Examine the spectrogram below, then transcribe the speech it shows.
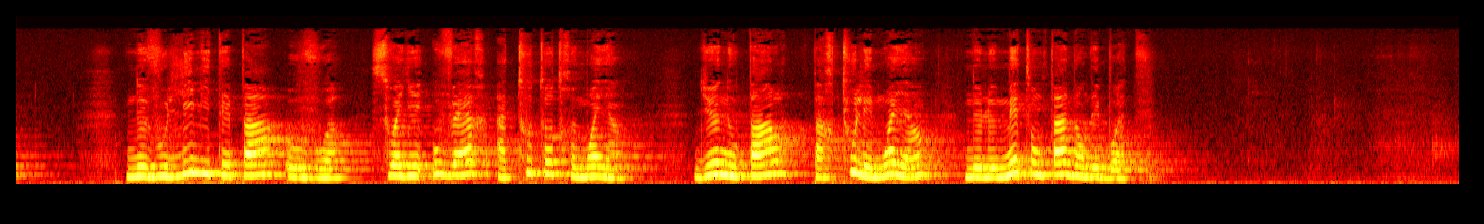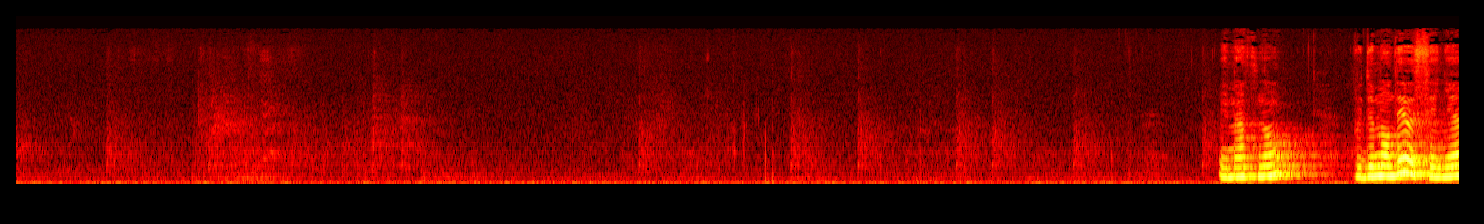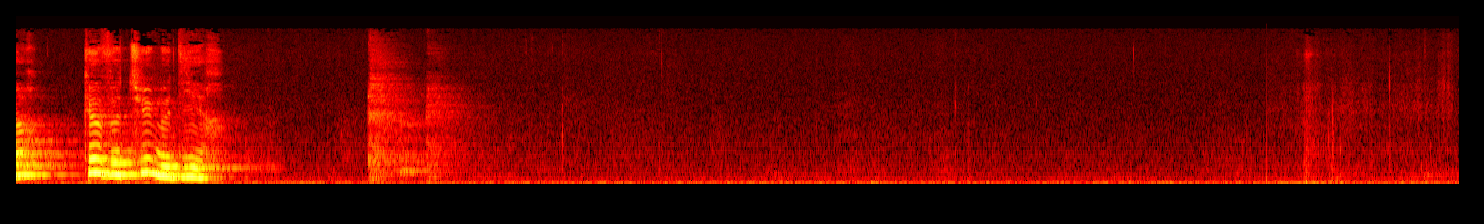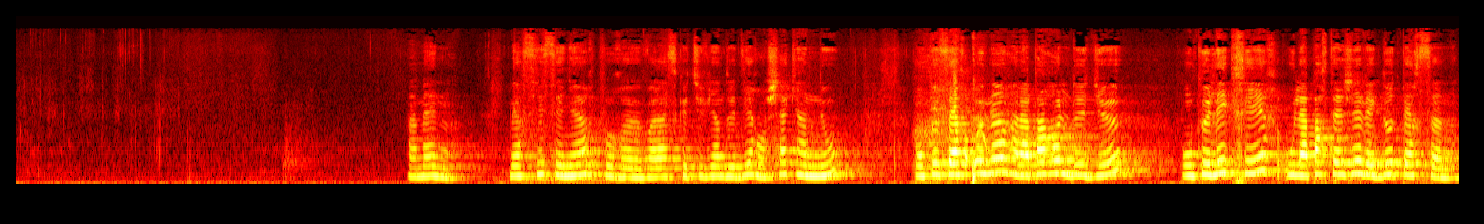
Ne vous limitez pas aux voix, soyez ouverts à tout autre moyen. Dieu nous parle par tous les moyens, ne le mettons pas dans des boîtes. Et maintenant, vous demandez au Seigneur, que veux-tu me dire? Amen. Merci Seigneur pour euh, voilà ce que tu viens de dire en chacun de nous. On peut faire honneur à la parole de Dieu, on peut l'écrire ou la partager avec d'autres personnes.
